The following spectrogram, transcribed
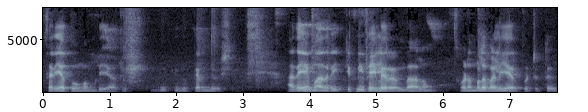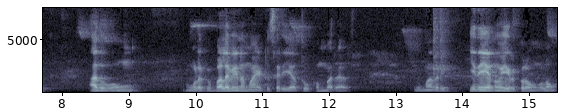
சரியாக தூங்க முடியாது. இது- தெரிஞ்ச விஷயம். அதே மாதிரி கிட்னி ஃபெயிலியர் இருந்தாலும் உடம்புல வலி ஏற்பட்டுட்டு அதுவும் உங்களுக்கு பலவீனமாயிட்டு சரியாக தூக்கம் வராது. இது மாதிரி இதய நோய் இருக்கிறவங்களும்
